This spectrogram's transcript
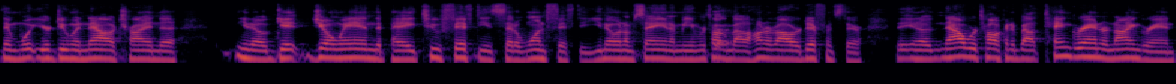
than what you're doing now, trying to you know, get Joanne to pay 250 instead of 150. You know what I'm saying? I mean, we're talking about a hundred dollar difference there. You know, now we're talking about 10 grand or nine grand.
